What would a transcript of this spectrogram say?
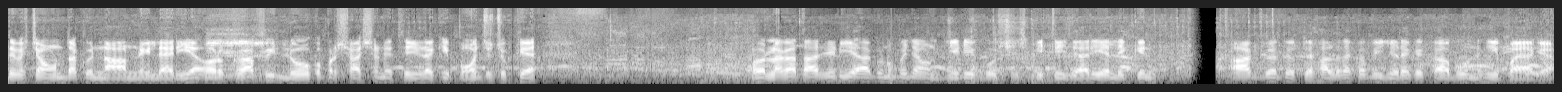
ਦੇ ਵਿੱਚ ਆਉਣ ਦਾ ਕੋਈ ਨਾਮ ਨਹੀਂ ਲੈ ਰਹੀ ਹੈ ਔਰ ਕਾਫੀ ਲੋਕ ਪ੍ਰਸ਼ਾਸਨ ਇੱਥੇ ਜਿਹੜਾ ਕਿ ਪਹੁੰਚ ਚੁੱਕਿਆ ਔਰ ਲਗਾਤਾਰ ਜਿਹੜੀ ਹੈ ਅੱਗ ਨੂੰ ਬੁਝਾਉਣ ਦੀ ਜਿਹੜੀ ਕੋਸ਼ਿਸ਼ ਕੀਤੀ ਜਾ ਰਹੀ ਹੈ, ਲੇਕਿਨ ਅੱਗ ਦੇ ਉੱਤੇ ਹਾਲੇ ਤੱਕ ਵੀ ਜਿਹੜਾ ਕਿ ਕਾਬੂ ਨਹੀਂ ਪਾਇਆ ਗਿਆ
